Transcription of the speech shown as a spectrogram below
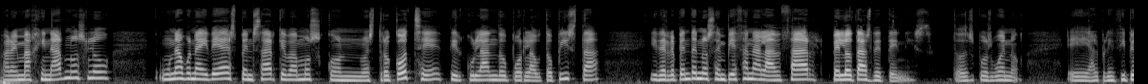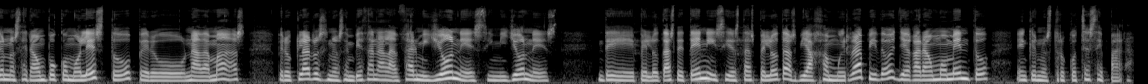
para imaginárnoslo, una buena idea es pensar que vamos con nuestro coche circulando por la autopista y de repente nos empiezan a lanzar pelotas de tenis. Entonces, pues bueno, eh, al principio nos será un poco molesto, pero nada más. Pero claro, si nos empiezan a lanzar millones y millones de pelotas de tenis y estas pelotas viajan muy rápido, llegará un momento en que nuestro coche se para.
